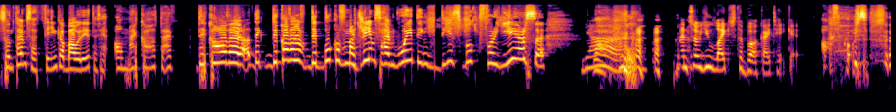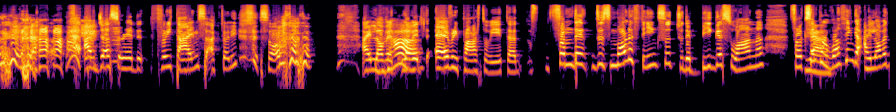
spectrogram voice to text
Sometimes I think about it. I say, oh my God, I've the cover, the, the cover of the book of my dreams. I'm waiting this book for years. Yeah. Wow. and so you liked the book, I take it. Of course. I've just read it three times actually. So I love yeah. it, love it, every part of it, uh, from the the smaller things to the biggest one. For example, yeah. one thing I love it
